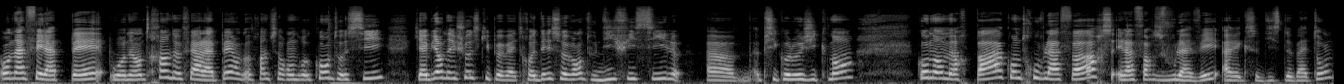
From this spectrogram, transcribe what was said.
on a fait la paix, où on est en train de faire la paix, on est en train de se rendre compte aussi qu'il y a bien des choses qui peuvent être décevantes ou difficiles euh, psychologiquement, qu'on n'en meurt pas, qu'on trouve la force, et la force vous l'avez avec ce 10 de bâton.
